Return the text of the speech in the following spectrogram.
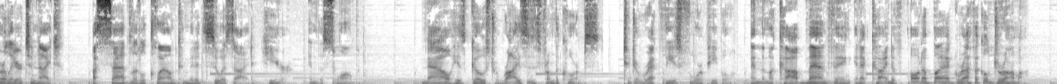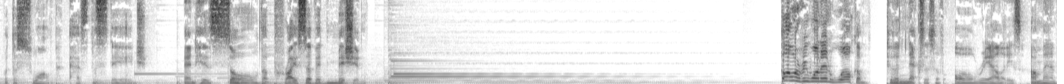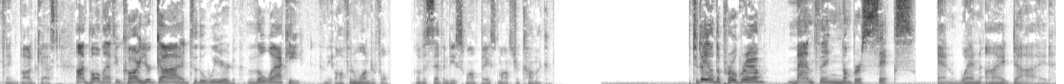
Earlier tonight, a sad little clown committed suicide here in the swamp. Now his ghost rises from the corpse to direct these four people and the macabre man thing in a kind of autobiographical drama with the swamp as the stage and his soul the price of admission. Hello, everyone, and welcome to the Nexus of All Realities, a Man Thing podcast. I'm Paul Matthew Carr, your guide to the weird, the wacky, and the often wonderful of a 70s swamp based monster comic. Today on the program, Man Thing number six, and When I Died.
